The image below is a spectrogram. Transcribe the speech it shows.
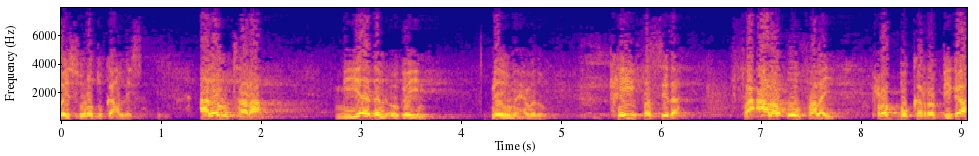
bay suuraddu ka hadlaysaa alam tara miyaadan ogeyn nebi maxamedow? Kayfa sida facala uu falay rabbuka rabbiga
